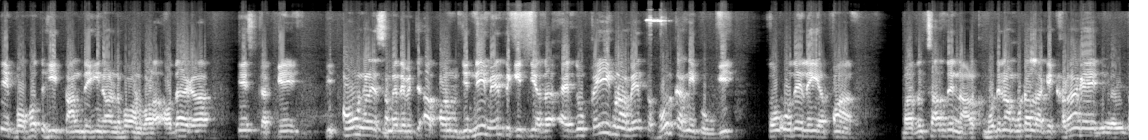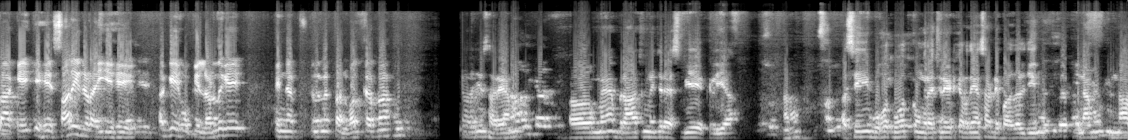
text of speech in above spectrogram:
ਇਹ ਬਹੁਤ ਹੀ ਤਨਦੇਹੀ ਨਾਲ ਨਿਭਾਉਣ ਵਾਲਾ ਅਹੁਦਾ ਹੈਗਾ। ਇਸ ਕਰਕੇ ਵੀ ਆਉਣ ਵਾਲੇ ਸਮੇਂ ਦੇ ਵਿੱਚ ਆਪਾਂ ਨੂੰ ਜਿੰਨੀ ਮਿਹਨਤ ਕੀਤੀ ਆ ਤਾਂ ਐਦੋਂ ਕਈ ਗੁਣਾ ਮਿਹਨਤ ਹੋਰ ਕਰਨੀ ਪਊਗੀ। ਤੋਂ ਉਹਦੇ ਲਈ ਆਪਾਂ ਬਾਦਲ ਸਾਹਿਬ ਦੇ ਨਾਲ ਮੋਢੇ ਨਾਲ ਮੋਢਾ ਲਾ ਕੇ ਖੜਾਂਗੇ ਤਾਂ ਕਿ ਇਹ ਸਾਰੀ ਲੜਾਈ ਇਹ ਅੱਗੇ ਹੋ ਕੇ ਲੜਨਗੇ। ਕੁ ਮੈਂ ਧੰਨਵਾਦ ਕਰਦਾ ਜੀ ਸਾਰਿਆਂ ਨੂੰ। ਮੈਂ ਬ੍ਰਾਂਚ ਮੈਨੇਜਰ ਐਸਬੀਏ ਇਕਲੀਆ ਅਸੀਂ ਬਹੁਤ ਬਹੁਤ ਕੰਗ੍ਰੈਚੁਲੇਟ ਕਰਦੇ ਹਾਂ ਸਾਡੇ ਬਾਦਲ ਜੀ ਨੂੰ। ਇਹਨਾਂ ਨੂੰ ਇੰਨਾ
